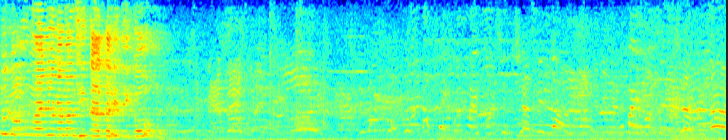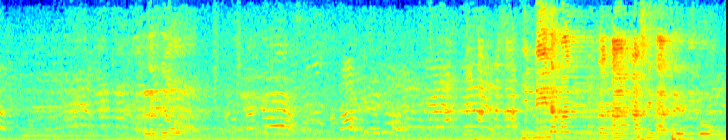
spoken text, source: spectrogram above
Tulungan nyo naman si Tatay Digong. Alam nyo, hindi naman tatakas si Tatay Digong.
